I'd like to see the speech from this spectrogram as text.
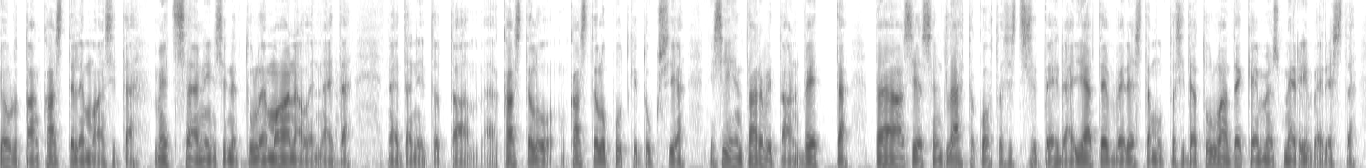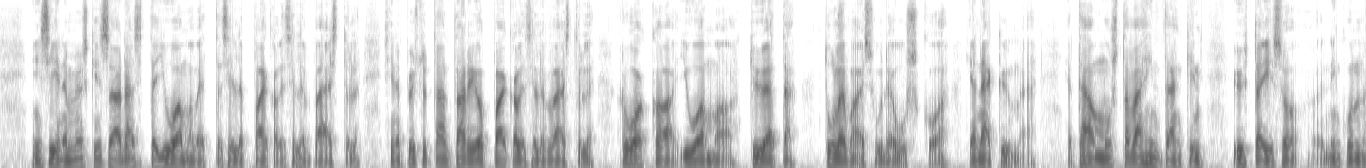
joudutaan kastelemaan sitä metsää, niin sinne tulee maan alle näitä, näitä niin tota, kastelu, kasteluputkituksia, niin siihen tarvitaan vettä. Pääasiassa nyt lähtökohtaisesti se tehdään jätevedestä, mutta sitä tullaan tekemään myös merivedestä, niin siinä myöskin saadaan sitten juomavettä sille paikalliselle väestölle. Siinä pystytään tarjoamaan paikalliselle väestölle ruokaa, juomaa, työtä, tulevaisuuden uskoa ja näkymää. Ja tämä on musta vähintäänkin yhtä iso niin kuin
